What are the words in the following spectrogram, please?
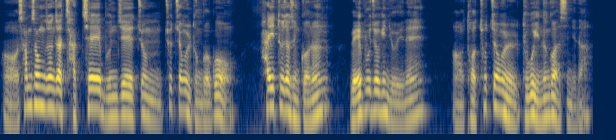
어, 삼성전자 자체의 문제에 좀 초점을 둔 거고 하이투자증권은 외부적인 요인에 어, 더 초점을 두고 있는 것 같습니다.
